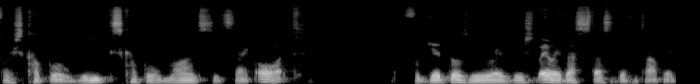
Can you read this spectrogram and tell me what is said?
first couple of weeks, couple of months, it's like, oh, forget those New resolutions. But anyway, that's that's a different topic.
